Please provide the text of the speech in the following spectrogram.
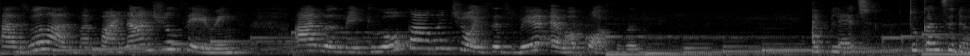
as well as my financial savings, I will make low carbon choices wherever possible. I pledge to consider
